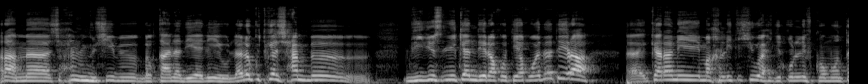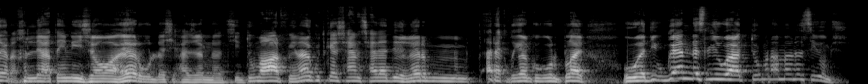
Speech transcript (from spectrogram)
راه ما شحال نمشي بالقناة ديالي ولا. لو كنت كنشحن بال videos اللي كندير أخوتي أخواتاتي راه كراني ما خليت شي واحد يقول لي في commentaire خلي يعطيني جواهر ولا شي حاجة من هادشي. نتوما عارفين أنا كنت كنشحن شحال هادي غير من الطريق ديال Google Play وهادي وكاع الناس اللي وعدتهم راه ما ناسيهمش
